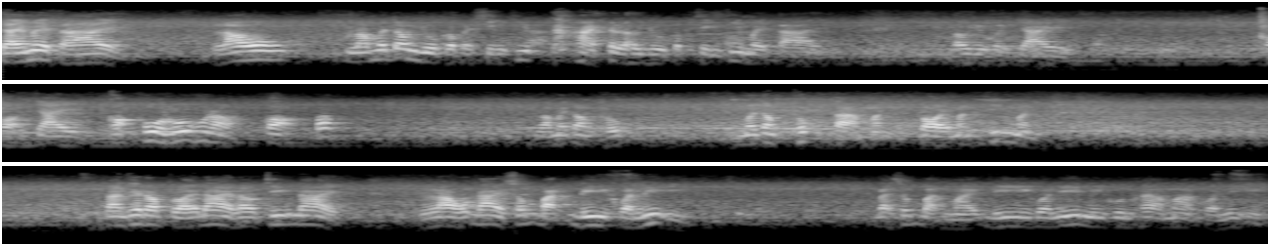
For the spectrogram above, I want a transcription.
ใจไม่ตาย เราเราไม่ต้องอยู่กับไอ้สิ่งที่ตาย เราอยู่กับสิ่งที่ไม่ตาย เราอยู่กับใจเกาะใจเกาะผู้รู้ของเราเกาะปั๊บเราไม่ต้องทุกข์ไม่ต้องทุกข์ตามมันปล่อยมันทิ้งมัน การที่เราปล่อยได้เราทิ้งได้ เราได้สมบัติดีกว่านี้อีก ได้สมบัติใหม่ดีกว่านี้มีคุณค่ามากกว่านี้อีก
